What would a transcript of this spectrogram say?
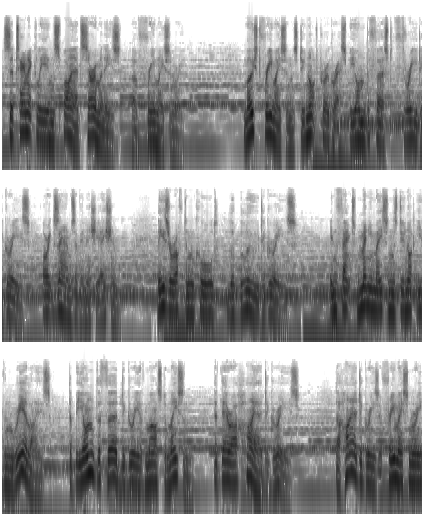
satanically inspired ceremonies of Freemasonry. Most Freemasons do not progress beyond the first three degrees or exams of initiation. These are often called the blue degrees. In fact, many Masons do not even realize that beyond the third degree of Master Mason, that there are higher degrees. The higher degrees of Freemasonry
